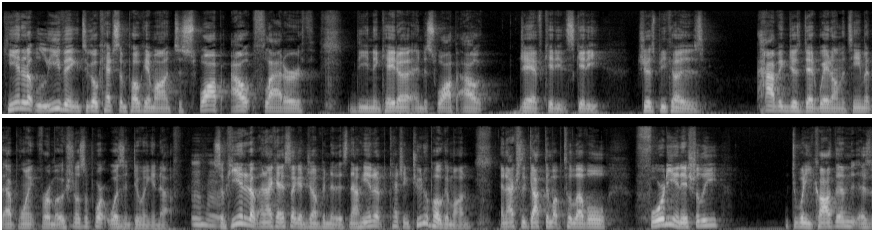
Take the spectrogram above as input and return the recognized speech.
he ended up leaving to go catch some Pokemon to swap out Flat Earth, the Nincada, and to swap out JF Kitty, the Skitty, just because having just dead weight on the team at that point for emotional support wasn't doing enough. Mm-hmm. So he ended up, and I guess I could jump into this now. He ended up catching two new Pokemon and actually got them up to level 40 initially to when he caught them as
